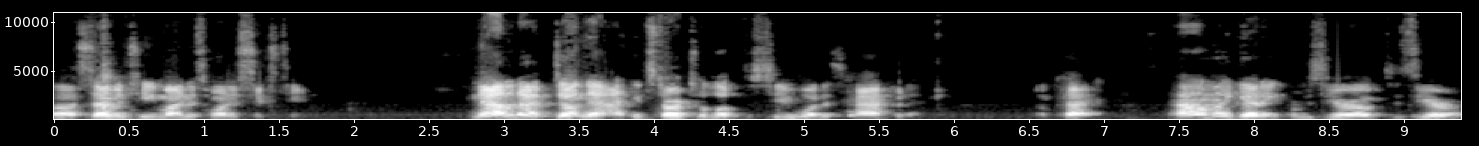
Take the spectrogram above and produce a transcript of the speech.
uh, 17 minus 1 is 16. Now that I've done that, I can start to look to see what is happening. Okay, how am I getting from 0 to 0?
